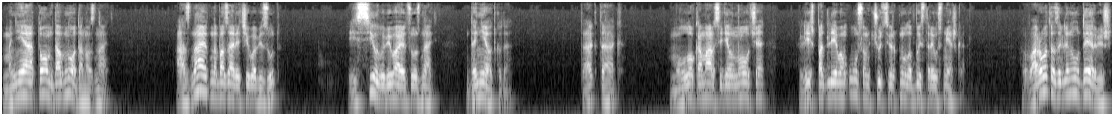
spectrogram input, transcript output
Мне о том давно дано знать. А знают на базаре, чего везут? Из сил выбиваются узнать. Да неоткуда. Так-так. Мулло Камар сидел молча, лишь под левым усом чуть сверкнула быстрая усмешка. В ворота заглянул Дервиш,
